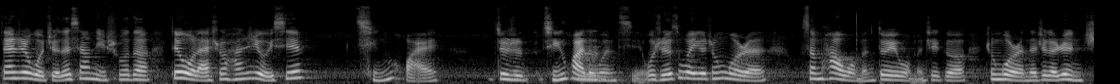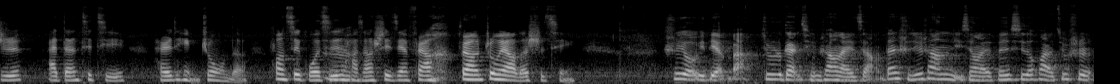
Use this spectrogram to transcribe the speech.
但是我觉得像你说的，对我来说还是有一些情怀，就是情怀的问题。我觉得作为一个中国人，somehow 我们对我们这个中国人的这个认知 identity 还是挺重的。放弃国籍好像是一件非常、非常重要的事情。是有一点吧，就是感情上来讲，但实际上理性来分析的话，就是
